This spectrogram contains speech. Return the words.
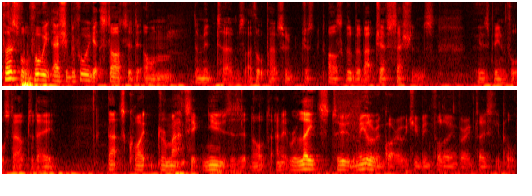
First of all, before we actually before we get started on the midterms, I thought perhaps we'd just ask a little bit about Jeff Sessions who's been forced out today. That's quite dramatic news, is it not? And it relates to the Mueller inquiry, which you've been following very closely, Paul.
